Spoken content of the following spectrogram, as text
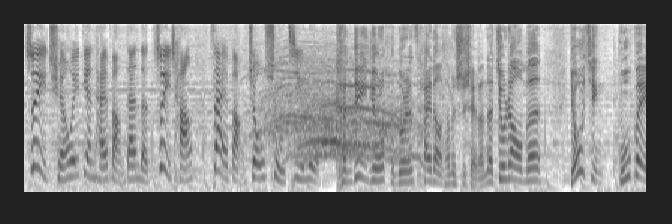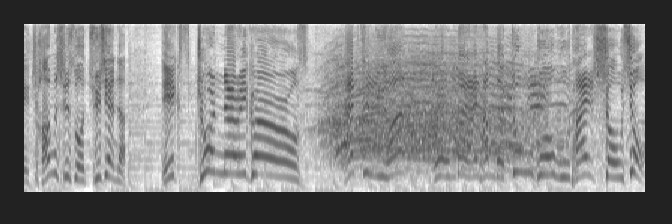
最权威电台榜单的最长在榜周数记录。肯定已经有很多人猜到他们是谁了，那就让我们有请不被常识所局限的 Extraordinary Girls X 女团为我们带来他们的中国舞台首秀，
